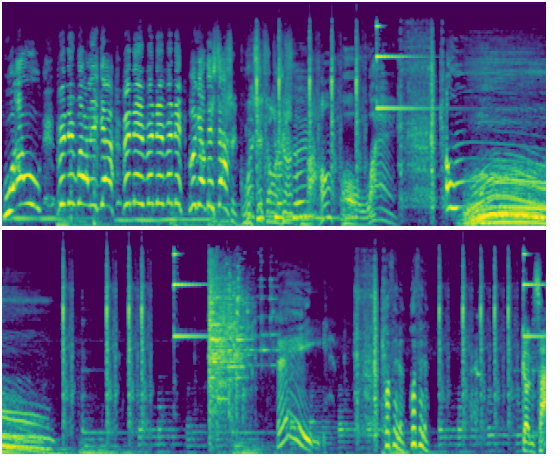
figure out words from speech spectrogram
Waouh! Venez voir les gars! Venez, venez, venez! Regardez ça! C'est quoi cet engin marrant? Oh ouais! Hey Refais-le, refais-le. Comme ça?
